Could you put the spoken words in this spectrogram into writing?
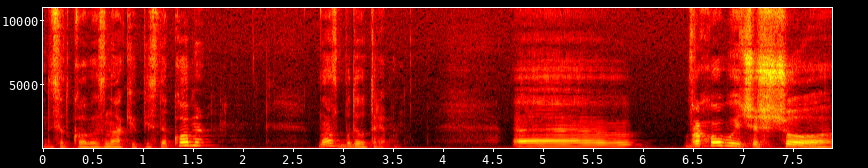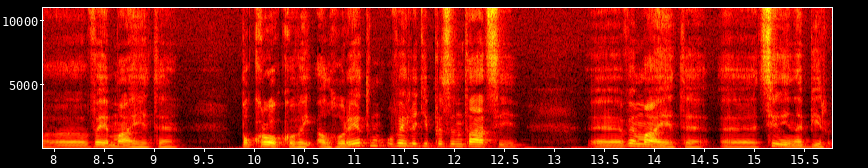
десяткових знаків після коми нас буде отримано. Враховуючи, що е, ви маєте покроковий алгоритм у вигляді презентації, е, ви маєте е, цілий набір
